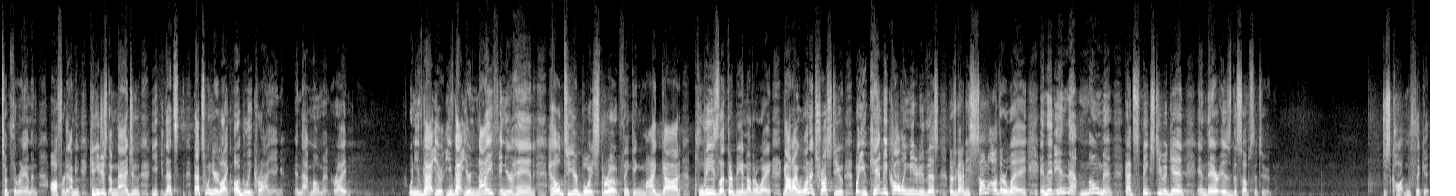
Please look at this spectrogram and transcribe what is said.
took the ram and offered it. I mean, can you just imagine? That's, that's when you're like ugly crying in that moment, right? When you've got, your, you've got your knife in your hand held to your boy's throat, thinking, My God, please let there be another way. God, I want to trust you, but you can't be calling me to do this. There's got to be some other way. And then in that moment, God speaks to you again, and there is the substitute. Just caught in the thicket.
